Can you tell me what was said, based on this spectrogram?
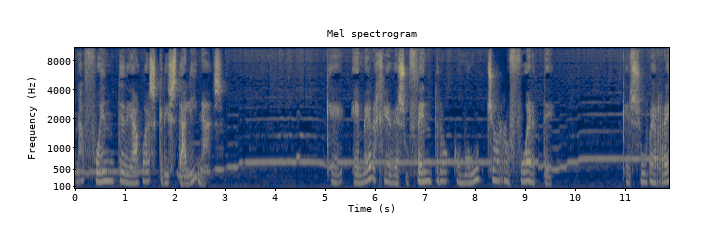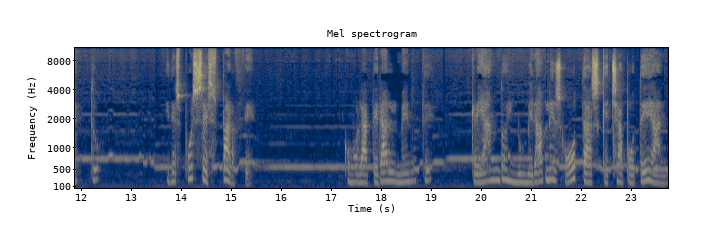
una fuente de aguas cristalinas que emerge de su centro como un chorro fuerte que sube recto y después se esparce como lateralmente creando innumerables gotas que chapotean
